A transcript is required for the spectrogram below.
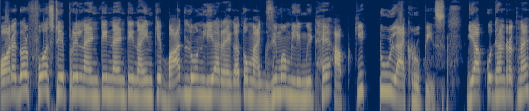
और अगर फ़र्स्ट अप्रैल 1999 के बाद लोन लिया रहेगा तो मैक्सिमम लिमिट है आपकी टू लाख रुपीस ये आपको ध्यान रखना है।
